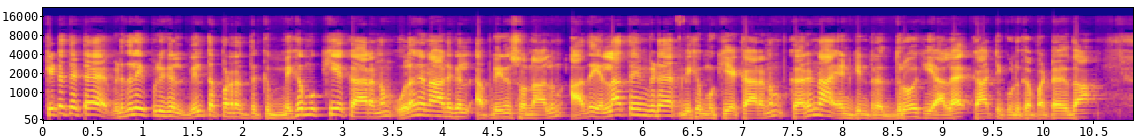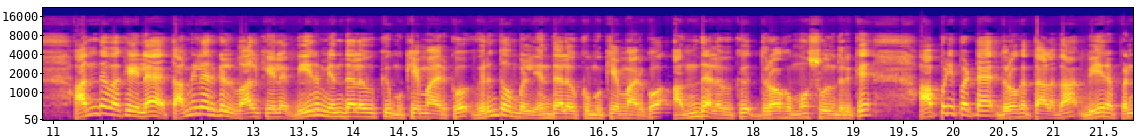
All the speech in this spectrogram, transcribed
கிட்டத்தட்ட விடுதலை புலிகள் வீழ்த்தப்படுறதுக்கு மிக முக்கிய காரணம் உலக நாடுகள் அப்படின்னு சொன்னாலும் அதை எல்லாத்தையும் விட மிக முக்கிய காரணம் கருணா என்கின்ற துரோகியால் காட்டி கொடுக்கப்பட்டது தான் அந்த வகையில் தமிழர்கள் வாழ்க்கையில் வீரம் எந்த அளவுக்கு முக்கியமாக இருக்கோ விருந்தோம்பல் எந்த அளவுக்கு முக்கியமாக இருக்கோ அந்த அளவுக்கு துரோகமும் சூழ்ந்திருக்கு. அப்படிப்பட்ட துரோகத்தால் தான் வீரப்பன்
